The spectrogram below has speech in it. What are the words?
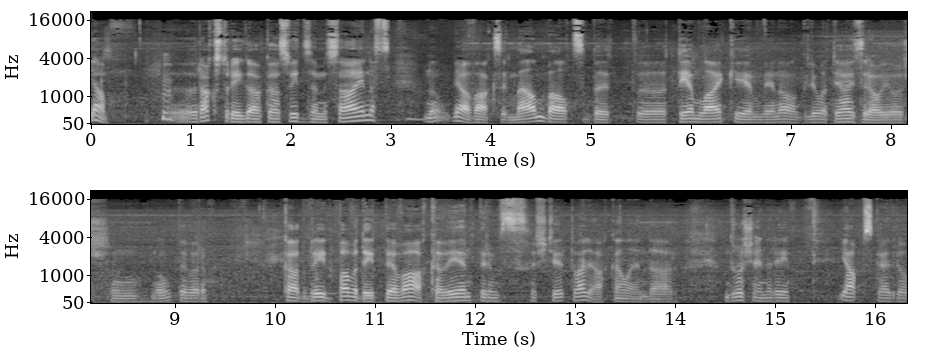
Jā, raksturīgākās vidzemes ainas. Nu, jā, vāks ir melnbalts, bet uh, tiem laikiem vienalga ļoti aizraujošs. Un, nu, te var kādu brīdi pavadīt pie vāka vien pirms šķirt vaļā kalendāru. Droši vien arī jāpaskaidro,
